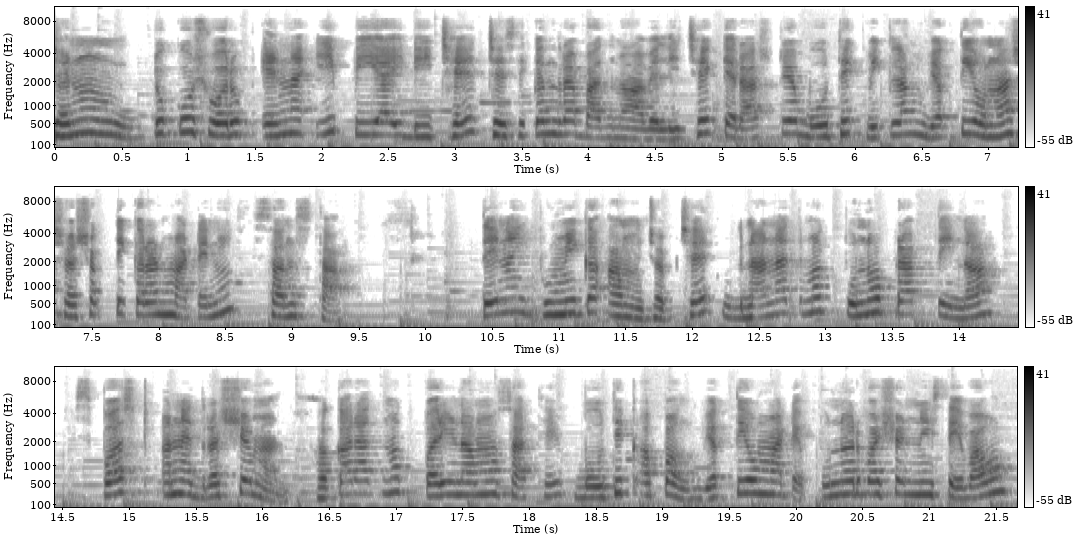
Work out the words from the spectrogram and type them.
જેનું ટૂંકું સ્વરૂપ એના પીઆઈડી છે, જે સિકંદરાબાદમાં આવેલી છે, કે રાષ્ટ્રીય બૌદ્ધિક વિકલાંગ વ્યક્તિઓના સશક્તિકરણ માટેની સંસ્થા. તેની ભૂમિકા આ મુજબ છે. જ્ઞાનાત્મક પુનઃપ્રાપ્તિના સ્પષ્ટ અને દ્રશ્યમાન. હકારાત્મક પરિણામો સાથે બૌદ્ધિક અપંગ વ્યક્તિઓ માટે પુનર્વસનની સેવાઓ.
